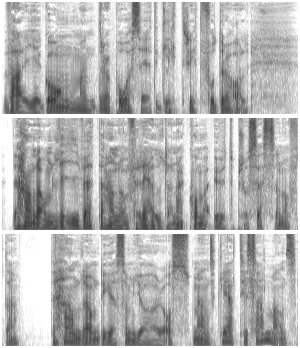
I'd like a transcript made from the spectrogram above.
varje gång man drar på sig ett glittrigt fodral. Det handlar om livet, det handlar om föräldrarna, komma ut-processen ofta. Det handlar om det som gör oss mänskliga tillsammans.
